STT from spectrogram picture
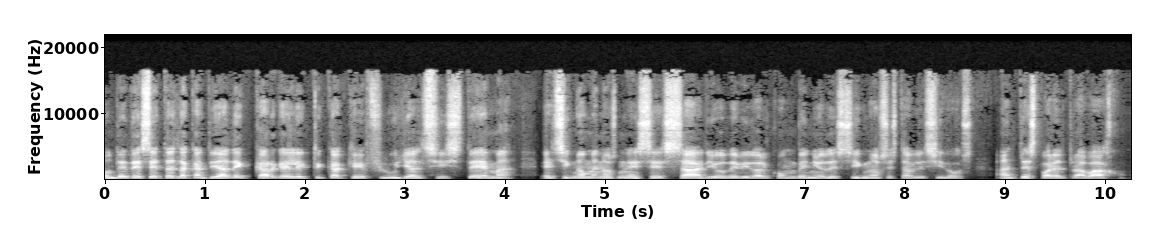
donde dz es la cantidad de carga eléctrica que fluye al sistema, el signo menos necesario debido al convenio de signos establecidos antes para el trabajo.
